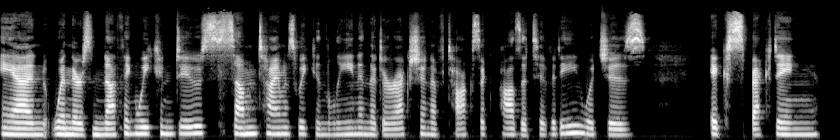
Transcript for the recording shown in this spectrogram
And when there's nothing we can do, sometimes we can lean in the direction of toxic positivity, which is expecting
